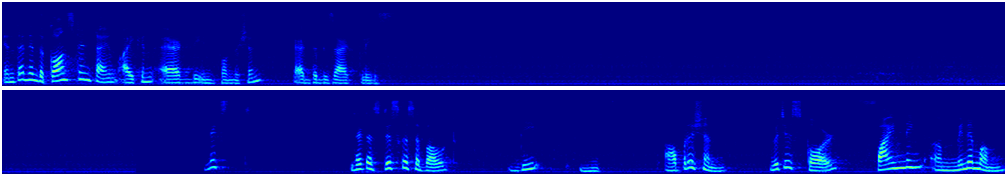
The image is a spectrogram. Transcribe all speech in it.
And then in the constant time, I can add the information at the desired place. Next, let us discuss about the operation which is called finding a minimum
